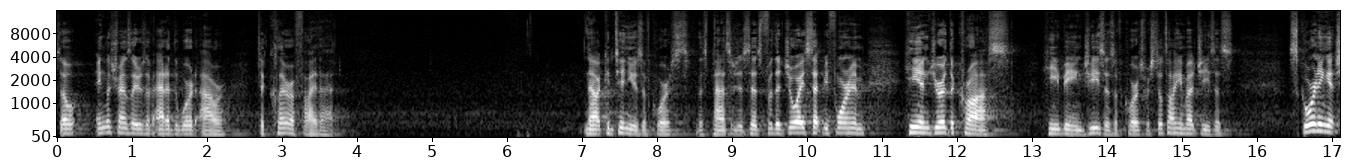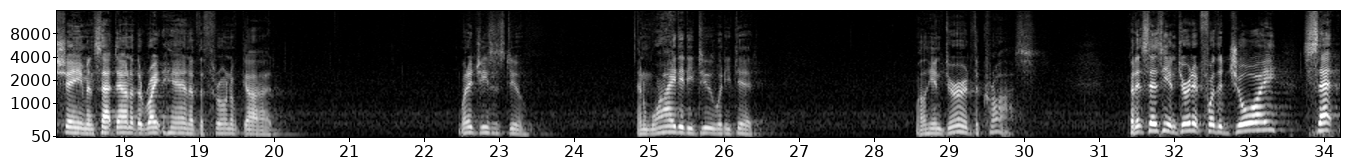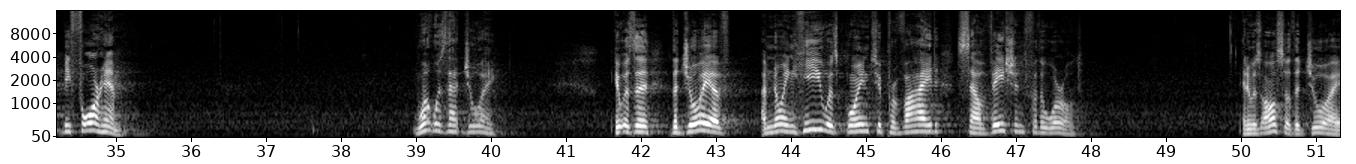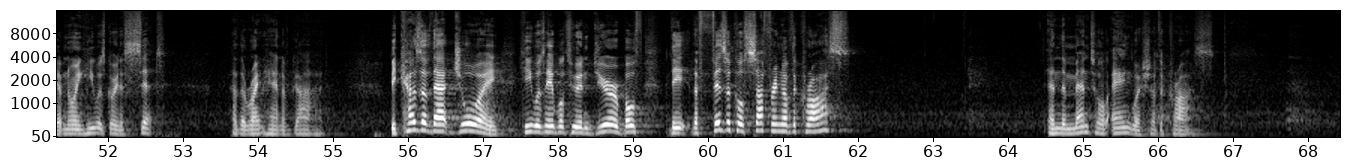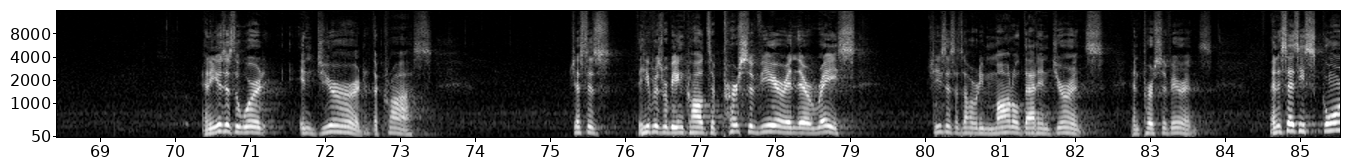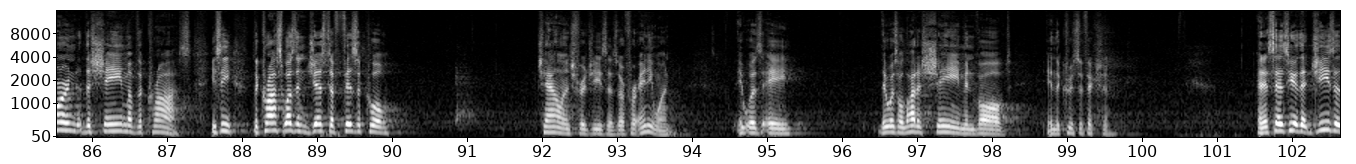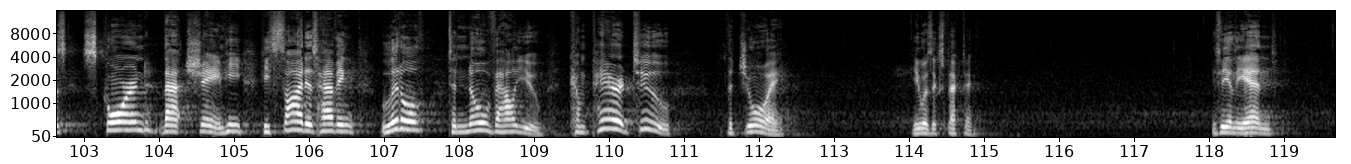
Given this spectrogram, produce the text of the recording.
So, English translators have added the word our to clarify that. Now, it continues, of course, this passage. It says, For the joy set before him, he endured the cross he being Jesus, of course, we're still talking about Jesus, scorning its shame and sat down at the right hand of the throne of God. What did Jesus do? And why did he do what he did? Well, he endured the cross. But it says he endured it for the joy set before him. What was that joy? It was the, the joy of, of knowing He was going to provide salvation for the world. And it was also the joy of knowing He was going to sit at the right hand of God. Because of that joy, He was able to endure both the, the physical suffering of the cross and the mental anguish of the cross. And he uses the word endured the cross. Just as the Hebrews were being called to persevere in their race, Jesus has already modeled that endurance and perseverance. And it says he scorned the shame of the cross. You see, the cross wasn't just a physical challenge for Jesus or for anyone. It was a there was a lot of shame involved in the crucifixion. And it says here that Jesus scorned that shame. He, he saw it as having little to no value compared to the joy he was expecting. You see, in the end,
